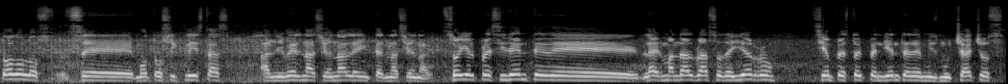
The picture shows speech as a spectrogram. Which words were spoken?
todos los eh, motociclistas a nivel nacional e internacional. Soy el presidente de la Hermandad Brazo de Hierro, siempre estoy pendiente de mis muchachos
